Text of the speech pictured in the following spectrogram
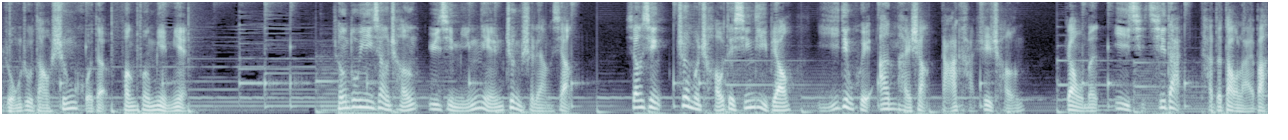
融入到生活的方方面面。成都印象城预计明年正式亮相，相信这么潮的新地标一定会安排上打卡日程。让我们一起期待它的到来吧。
